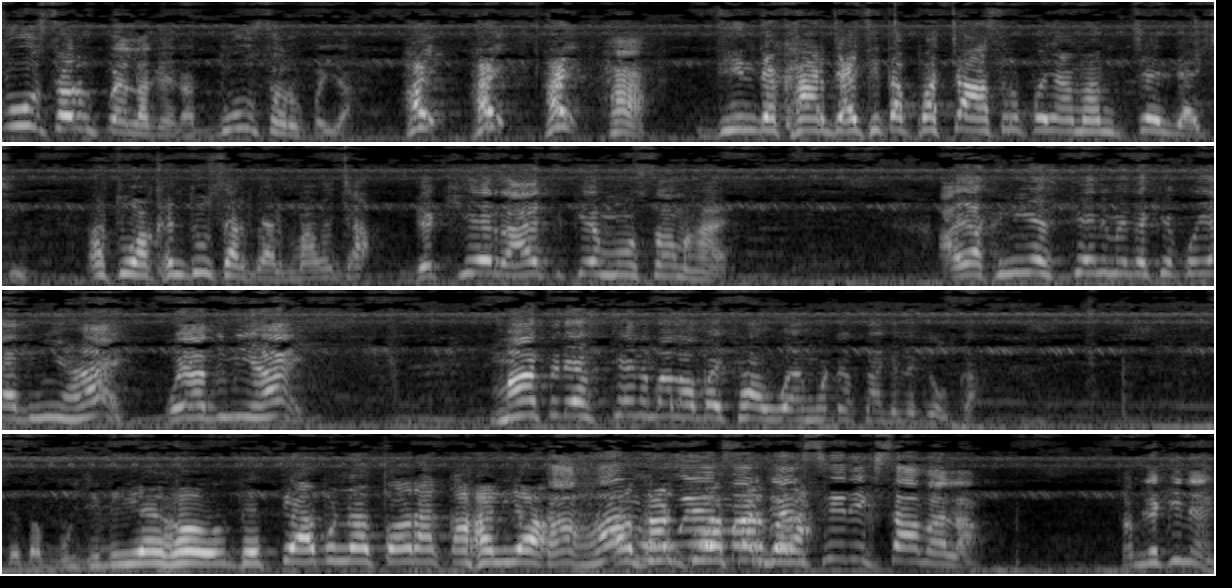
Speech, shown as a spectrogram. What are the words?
दो सौ रुपया लगेगा दो सौ रुपया। है है है हाँ। दिन देखार जाय छी त पचास रुपया में हम चल जाय छी। आ तू अखन दू सौ रुपया मांगे छा देखिए रात के मौसम है। आ अखनी स्टैंड में देखिए कोई आदमी है? कोई आदमी है? मात्र स्टैंड वाला बैठा हुआ है मोटरसाइकिल लेके उसका से तो बुझलिए हो देते अब न तोरा कहलिया अगर दोसर इमरजेंसी रिक्शा वाला। समझे कि नहीं?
